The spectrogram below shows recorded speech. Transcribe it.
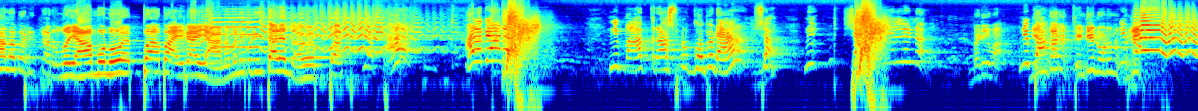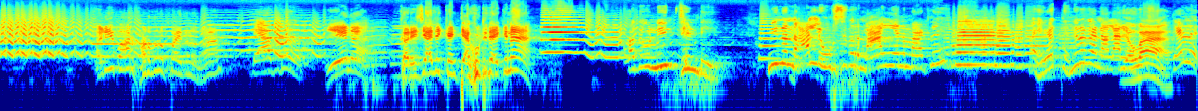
ಮ್ಯಾಲ ಬಡಿತಾರಲ್ಲ ಯಾಮಲೋ? ಯಪ್ಪ ಬಾಯಿಗ ಯಾನ ಮನಿ ಬಡಿತಾಳೆ ಯಪ್ಪ ಅಳಬ್ಯಾಡ ನೀ ಮಾತ್ರ ಹಾಸ್ಪಿಟ್ಲ್ ಹೋಗ್ಬೇಡ. ಬಡಿವ ನೀ ಬಾ. ಎಂದಾರ ತಿಂಡಿ ನೋಡೋಣ ಬಡಿ. ಅಡಿ ಮಾರ್ ಹೊಡೆದಪ್ಪ ಇದನ್ನ. ಬ್ಯಾಡ. ಏನ? ಕರಿಜಾಲಿ ಕಂಟ್ಯಾಗ ಹುಟ್ಟಿದ ಆಕಿನ ಅದು ನಿನ್ ತಿಂಡಿ. ನಿನ್ನ ನಾಳೆ ಉಡ್ಸಿದ್ರೆ ನಾ ಏನು ಮಾಡ್ಲಿ? ಹೇಳ್ತೀನಿ ನಿನಗೆ ನಾಳೆ ಯವ್ವ ಹೇಳಿ.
